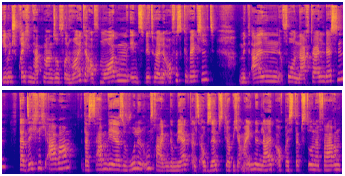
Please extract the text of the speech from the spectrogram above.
Dementsprechend hat man so von heute auf morgen ins virtuelle Office gewechselt mit allen Vor- und Nachteilen dessen. Tatsächlich aber, das haben wir sowohl in Umfragen gemerkt, als auch selbst, glaube ich, am eigenen Leib, auch bei Stepstone erfahren,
